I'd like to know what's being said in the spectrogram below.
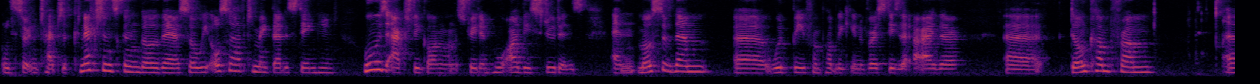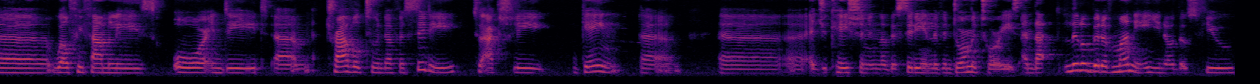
with certain types of connections can go there. So we also have to make that distinction who is actually going on the street and who are these students. And most of them uh, would be from public universities that either uh, don't come from uh, wealthy families or indeed um, travel to another city to actually gain uh, uh, education in another city and live in dormitories. And that little bit of money, you know, those few,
